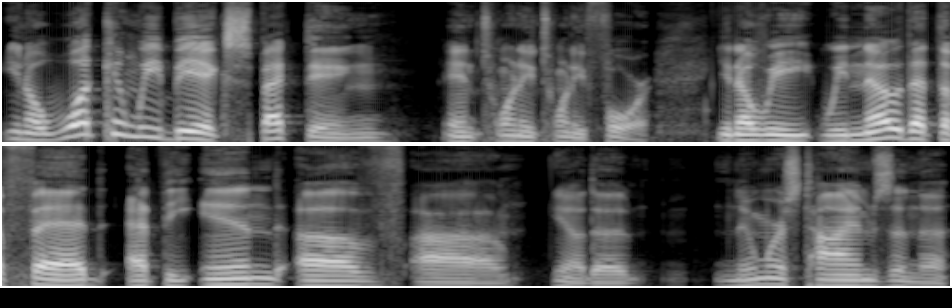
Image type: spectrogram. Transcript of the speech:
you know, what can we be expecting in 2024. You know, we we know that the Fed at the end of uh, you know the numerous times in the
